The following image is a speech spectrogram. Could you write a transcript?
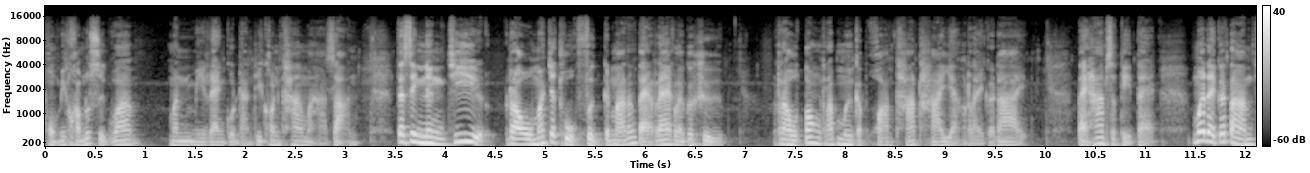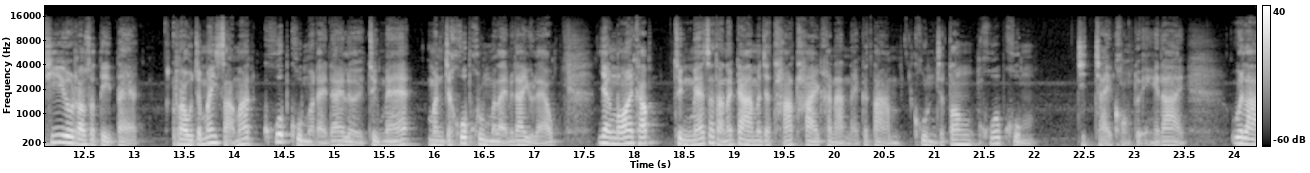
ผมมีความรู้สึกว่า มันมีแรงกดดันที่ค่อนข้างมหาศาล แต่สิ่งหนึ่งที่เรามักจะถูกฝึกกันมาตั้งแต่แรกแล้วก็คือ เราต้องรับมือกับความท้าทายอย่างไรก็ได้ แต่ห้ามสติแตก เมื่อใดก็ตามที่เราสติแตก เราจะไม่สามารถควบคุมอะไรได้เลย ถึงแม้มันจะควบคุมอะไรไม่ได้อยู่แล้ว อย่างน้อยครับ ถึงแม้สถานการณ์มันจะท้าทายขนาดไหนก็ตาม คุณจะต้องควบคุมจิตใจของตัวเองให้ได้ เวลา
